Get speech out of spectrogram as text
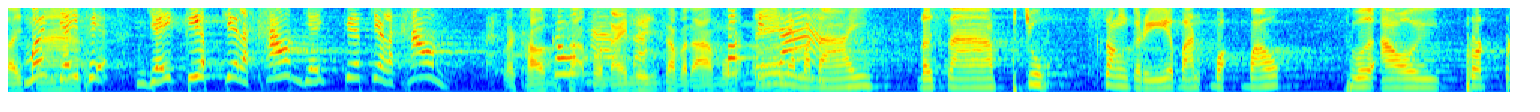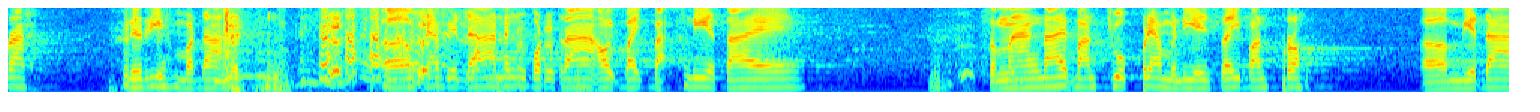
ដោយមិនសារនិយាយភានិយាយគៀបជាលខោននិយាយគៀបជាលខោនលខោនសាក់ប៉ុណ្ណៃលេងសប្តាហ៍មុនទេអ្នកម្ដាយដោយសារព្យុះសង្គ្រាបានបក់បោកធ្វើឲ្យព្រាត់ប្រាស នារីម្ដាយអឺព្រះបិតានិងបុត្រាឲ្យបែកបាក់គ្នាតែ សំណាងដែរបានជួបព្រះមនីឥសីបានប្រោះអឺមេដា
